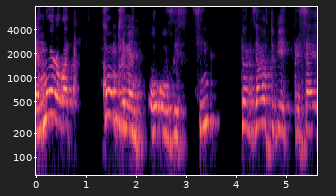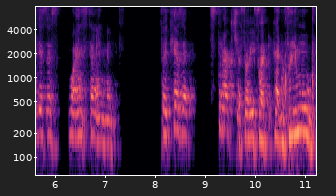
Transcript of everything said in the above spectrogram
And moreover, complement of, of this thing turns out to be precisely this Weinstein manifold. So it has a structure. So if I kind of remove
